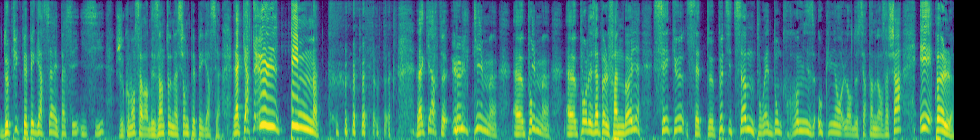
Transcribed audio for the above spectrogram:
depuis que Pepe Garcia est passé ici, je commence à avoir des intonations de Pepe Garcia. La carte ultime La carte ultime euh, pour, euh, pour, les Apple fanboys, c'est que cette petite somme pourrait être donc remise aux clients lors de certains de leurs achats. Et Apple,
